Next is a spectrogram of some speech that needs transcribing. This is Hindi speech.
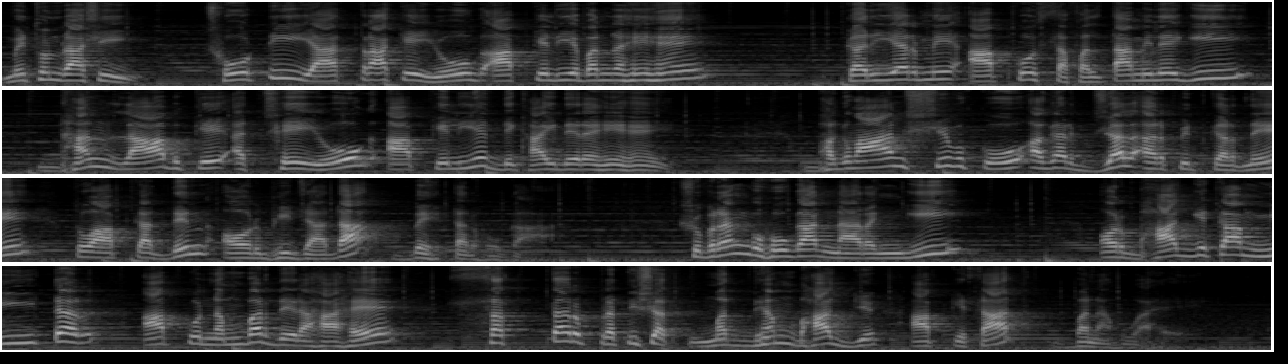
मिथुन राशि, छोटी यात्रा के योग आपके लिए बन रहे हैं। करियर में आपको सफलता मिलेगी। धन लाभ के अच्छे योग आपके लिए दिखाई दे रहे हैं। भगवान शिव को अगर जल अर्पित कर दें तो आपका दिन और भी ज़्यादा बेहतर होगा। शुभ रंग होगा नारंगी और भाग्य का मीटर आपको नंबर दे रहा है सत्तर प्रतिशत मध्यम भाग्य आपके साथ बना हुआ है।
